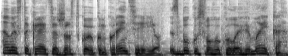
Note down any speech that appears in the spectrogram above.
але стикається з жорсткою конкуренцією з боку свого колеги Майка.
